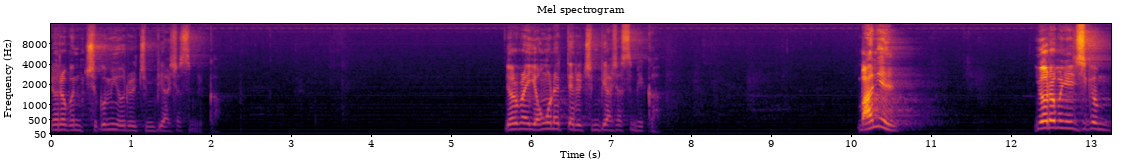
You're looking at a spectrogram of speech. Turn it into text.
여러분 죽음 이후를 준비하셨습니까? 여러분의 영혼의 때를 준비하셨습니까? 만일 여러분이 지금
